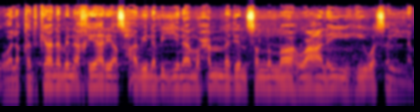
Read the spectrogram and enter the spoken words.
ولقد كان من أخيار أصحاب نبينا محمد صلى الله عليه وسلم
